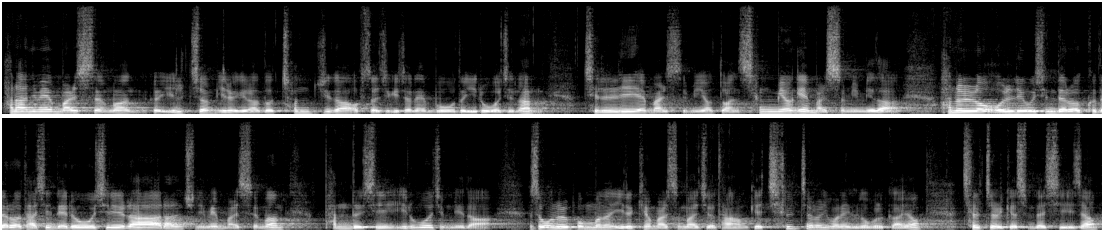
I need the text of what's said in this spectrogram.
하나님의 말씀은 그 1.1억이라도 천지가 없어지기 전에 모두 이루어지는 진리의 말씀이요 또한 생명의 말씀입니다. 하늘로 올리우신 대로 그대로 다시 내려오시리라라는 주님의 말씀은 반드시 이루어집니다. 그래서 오늘 본문은 이렇게 말씀하죠. 다 함께 7절을 이번에 읽어볼까요? 7절 읽겠습니다. 시작.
